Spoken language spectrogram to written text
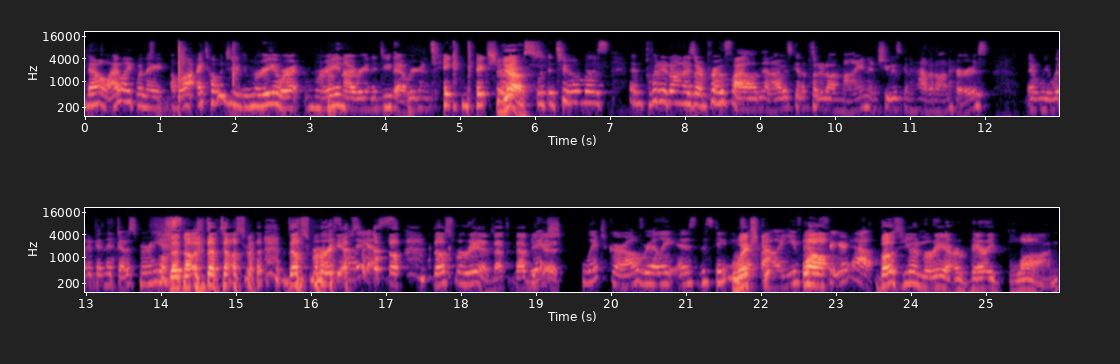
No, I like when they. Well, I told you, Maria, were Maria and I were going to do that. We are going to take a picture Yes. with the two of us and put it on as our profile, and then I was going to put it on mine, and she was going to have it on hers, and we would have been the Dos Marias. The, the, the, Dos, Dos Marias. Dos Marias. That's, that'd be which good. which girl really is the dating Which profile? You've got well, to figure it out. both you and Maria are very blonde.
